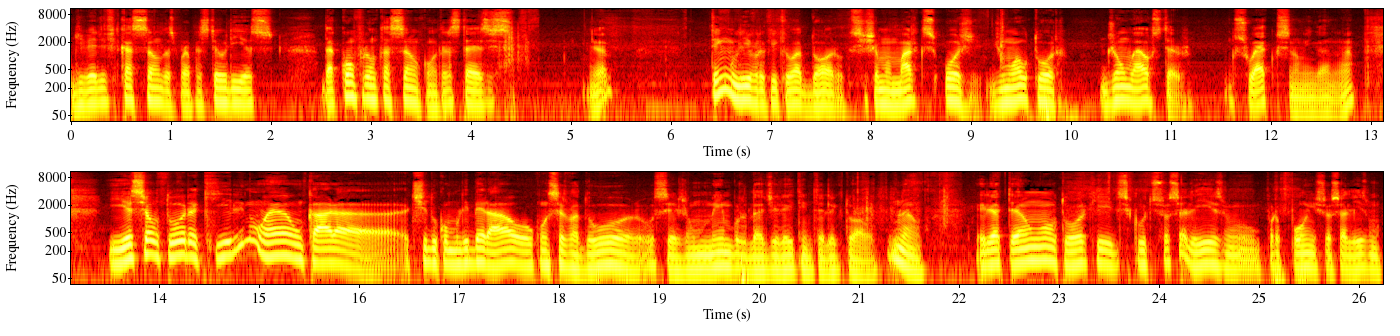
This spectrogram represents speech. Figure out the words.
de verificação das próprias teorias da confrontação com outras teses. Né? Tem um livro aqui que eu adoro, que se chama Marx Hoje, de um autor, John Elster, um sueco, se não me engano. Né? E esse autor aqui, ele não é um cara tido como liberal ou conservador, ou seja, um membro da direita intelectual. Não. Ele é até um autor que discute socialismo, propõe socialismo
